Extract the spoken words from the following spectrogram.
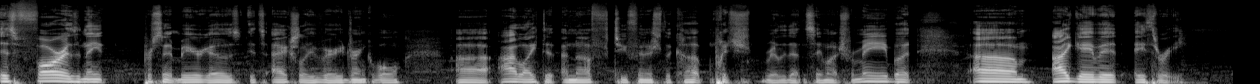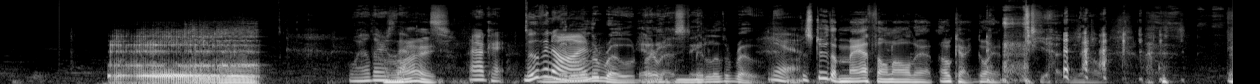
as far as an eight percent beer goes, it's actually very drinkable. Uh, I liked it enough to finish the cup, which really doesn't say much for me, but um, I gave it a three. Well, there's All that. Okay, moving Middle on. of the road, buddy. Interesting. Middle of the road. Yeah. Let's do the math on all that. Okay, go ahead. yeah, no.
